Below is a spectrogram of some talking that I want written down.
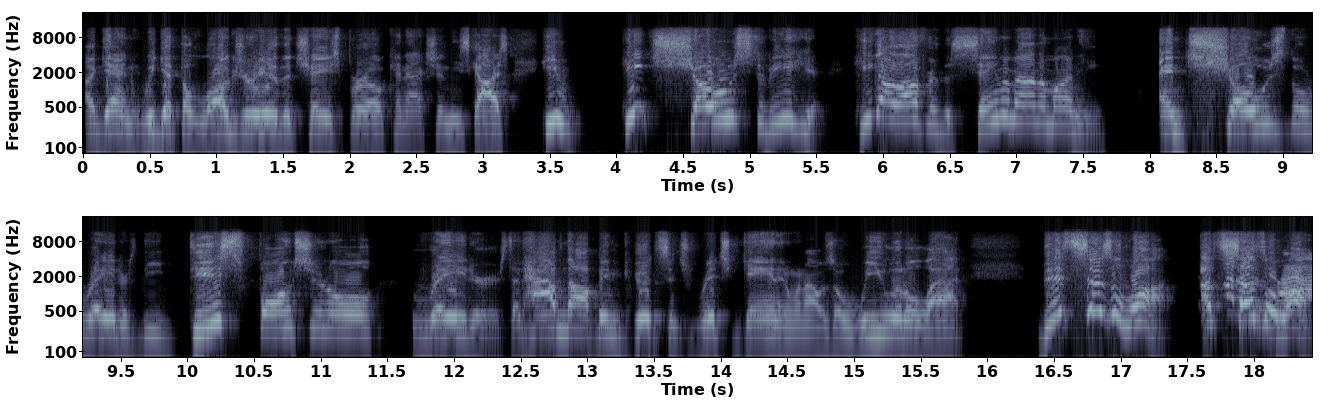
again, we get the luxury of the Chase Burrow connection. These guys, he he chose to be here. He got offered the same amount of money and chose the Raiders, the dysfunctional Raiders that have not been good since Rich Gannon when I was a wee little lad. This says a lot. That says a lot.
